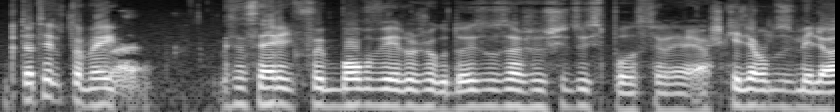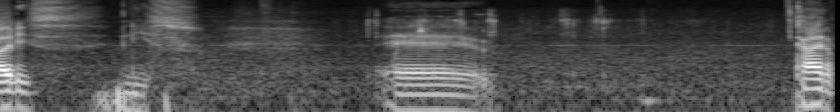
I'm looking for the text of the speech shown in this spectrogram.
O que tá tendo também. Essa série foi bom ver no jogo 2 os ajustes do Exposter, né? Acho que ele é um dos melhores nisso. É. Cara,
